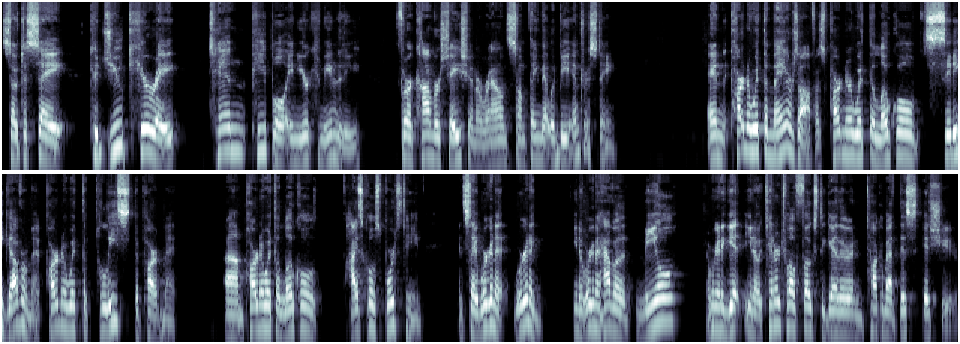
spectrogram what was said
So to say, could you curate 10 people in your community for a conversation around something that would be interesting? And partner with the mayor's office, partner with the local city government, partner with the police department, um, partner with the local high school sports team and say we're gonna we're gonna you know we're gonna have a meal and we're gonna get you know 10 or 12 folks together and talk about this issue.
